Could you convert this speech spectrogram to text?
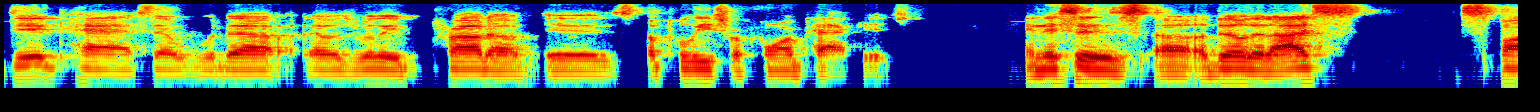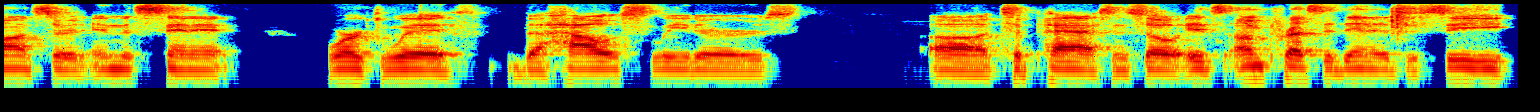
did pass that that, that I was really proud of is a police reform package, and this is a bill that I sponsored in the Senate worked with the House leaders uh, to pass. And so it's unprecedented to see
